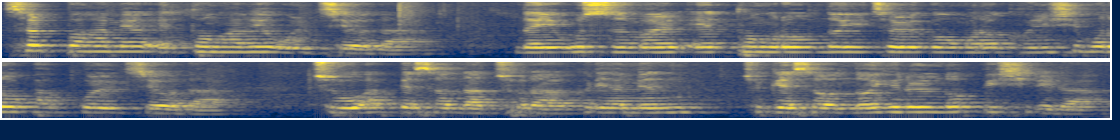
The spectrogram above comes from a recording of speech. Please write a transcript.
슬퍼하며 애통하며 울지어다. 너희 웃음을 애통으로 너희 즐거움으로 근심으로 바꿀지어다. 주 앞에서 낮추라. 그리하면 주께서 너희를 높이시리라.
